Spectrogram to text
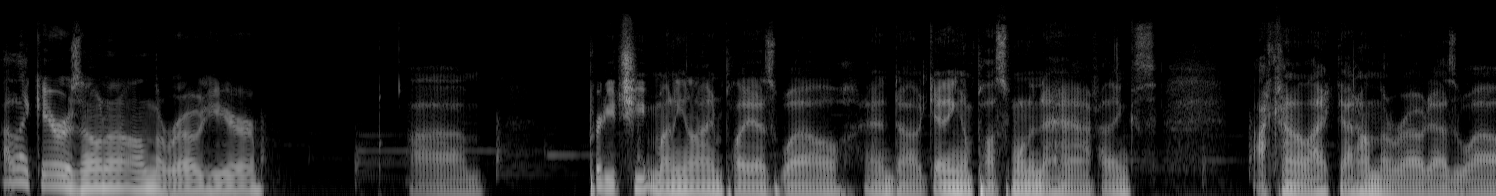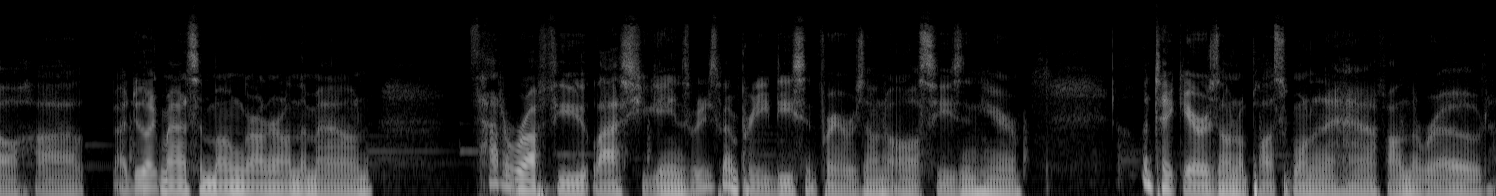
I like Arizona on the road here. Um, pretty cheap money line play as well, and uh, getting a plus one and a half. I think I kind of like that on the road as well. Uh, I do like Madison Bumgarner on the mound. He's had a rough few last few games, but he's been pretty decent for Arizona all season here. I'm gonna take Arizona plus one and a half on the road.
